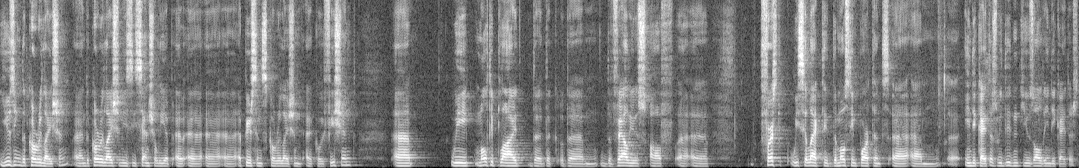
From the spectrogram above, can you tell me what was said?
using the correlation, and the correlation is essentially a, a, a, a Pearson's correlation uh, coefficient, we multiplied the, the, the, um, the values of, uh, uh, first we selected the most important uh, um, uh, indicators. We didn't use all the indicators,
